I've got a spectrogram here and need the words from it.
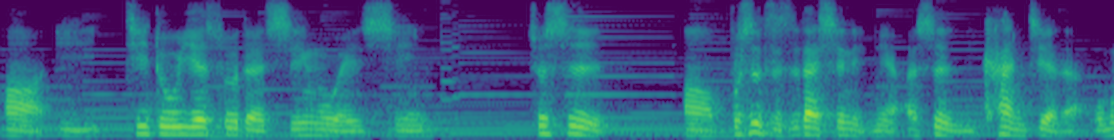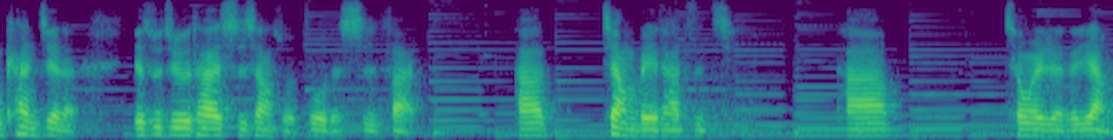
啊，以基督耶稣的心为心，就是啊，不是只是在心里面，而是你看见了，我们看见了耶稣基督他在世上所做的示范，他降卑他自己，他成为人的样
